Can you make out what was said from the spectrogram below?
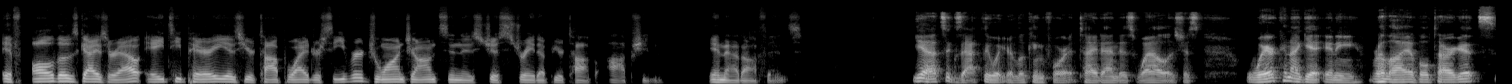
if all those guys are out, A.T. Perry is your top wide receiver. Juwan Johnson is just straight up your top option in that offense. Yeah, that's exactly what you're looking for at tight end as well. Is just Where can I get any reliable targets?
